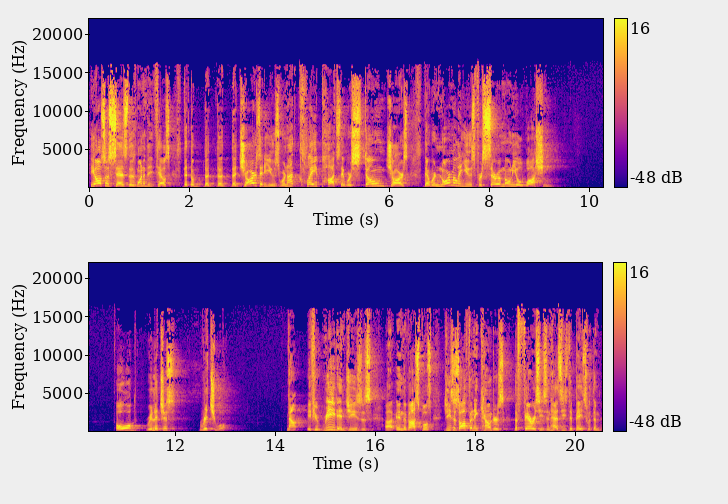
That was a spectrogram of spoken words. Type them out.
He also says there's one of the details that the, the, the, the, jars that he used were not clay pots, they were stone jars that were normally used for ceremonial washing. Old religious ritual. Now, if you read in Jesus, uh, in the Gospels, Jesus often encounters the Pharisees and has these debates with them.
